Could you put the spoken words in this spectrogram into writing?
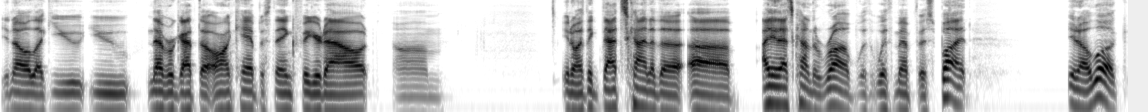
You know, like you you never got the on campus thing figured out. Um, you know, I think that's kind of the uh, I think that's kind of the rub with with Memphis. But you know, look,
